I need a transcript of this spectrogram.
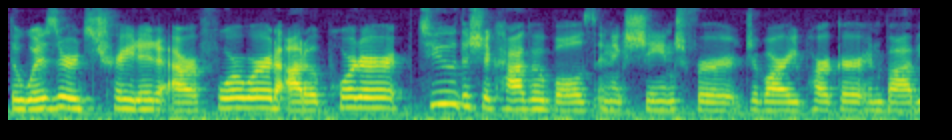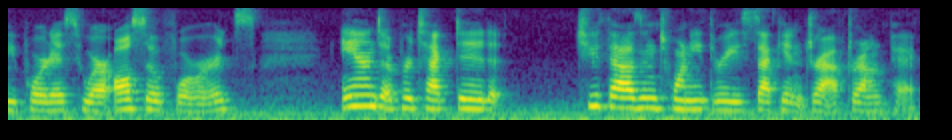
The Wizards traded our forward Otto Porter to the Chicago Bulls in exchange for Jabari Parker and Bobby Portis, who are also forwards, and a protected 2023 second draft round pick.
